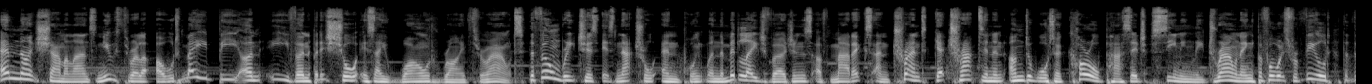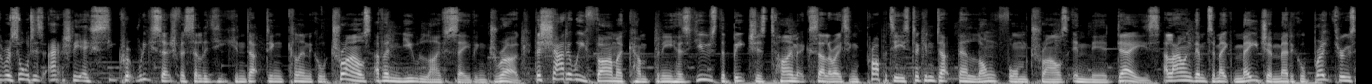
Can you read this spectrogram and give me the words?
M. Night Shyamalan's new thriller Old may be uneven, but it sure is a wild ride throughout. The film reaches its natural endpoint when the middle-aged versions of Maddox and Trent get trapped in an underwater coral passage, seemingly drowning, before it's revealed that the resort is actually a secret research facility conducting clinical trials of a new life-saving drug. The shadowy pharma company has used the beach's time-accelerating properties to conduct their long-form trials in mere days, allowing them to make major medical breakthroughs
